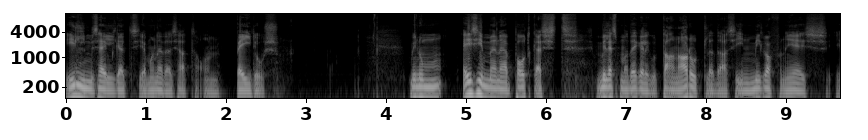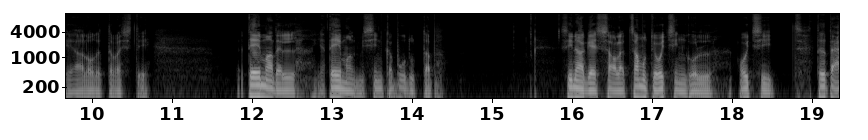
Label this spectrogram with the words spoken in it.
ilmselged ja mõned asjad on peidus. minu esimene podcast millest ma tegelikult tahan arutleda siin mikrofoni ees ja loodetavasti teemadel ja teemal, mis sind ka puudutab. sina, kes sa oled samuti otsingul, otsid tõde,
